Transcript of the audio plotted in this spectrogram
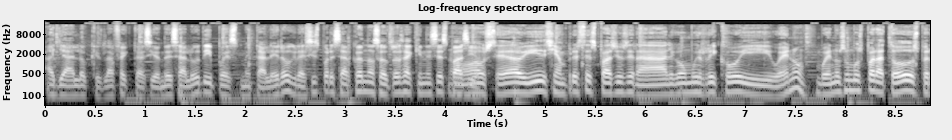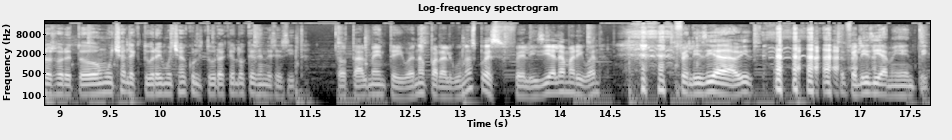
allá lo que es la afectación de salud y pues Metalero, gracias por estar con nosotros aquí en este espacio. No, usted David, siempre este espacio será algo muy rico y bueno, buenos humos para todos, pero sobre todo mucha lectura y mucha cultura que es lo que se necesita. Totalmente, y bueno, para algunos pues feliz día de la marihuana. feliz día David, feliz día mi gente.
